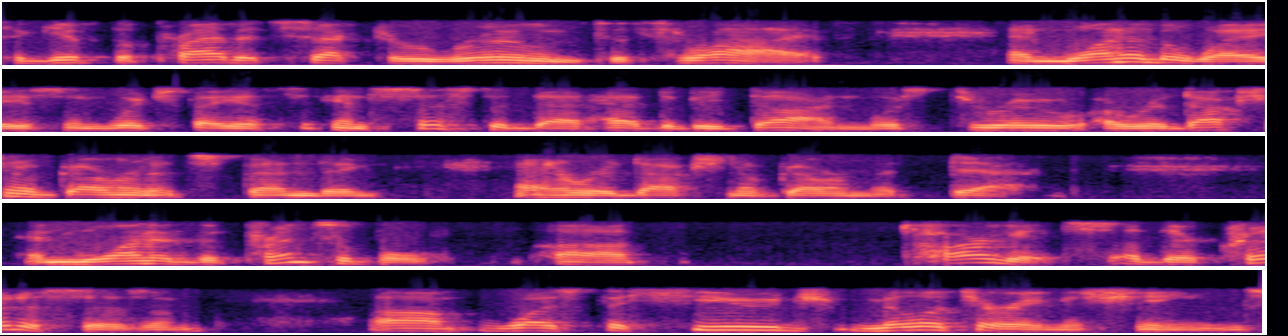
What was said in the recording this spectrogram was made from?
to give the private sector room to thrive. And one of the ways in which they insisted that had to be done was through a reduction of government spending and a reduction of government debt. And one of the principal uh, targets of their criticism um, was the huge military machines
